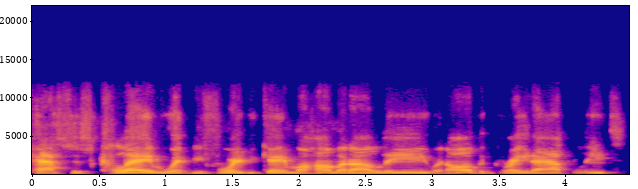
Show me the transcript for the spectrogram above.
Cassius Clay went before he became Muhammad Ali, when all the great athletes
